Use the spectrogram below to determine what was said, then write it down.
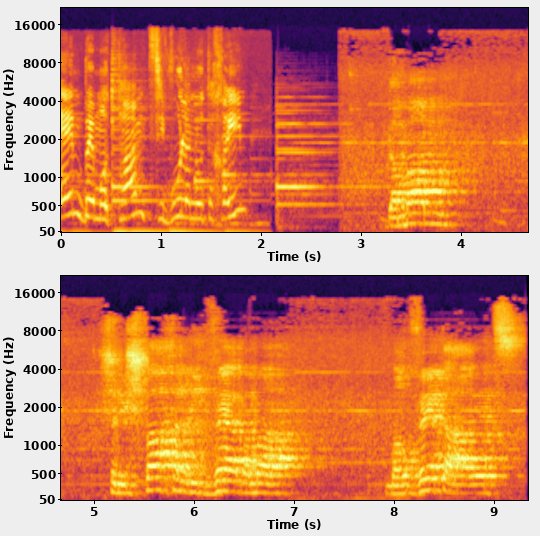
הם במותם ציוו לנו את החיים? דמם שנשפך על רגבי האדמה מרווה את הארץ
